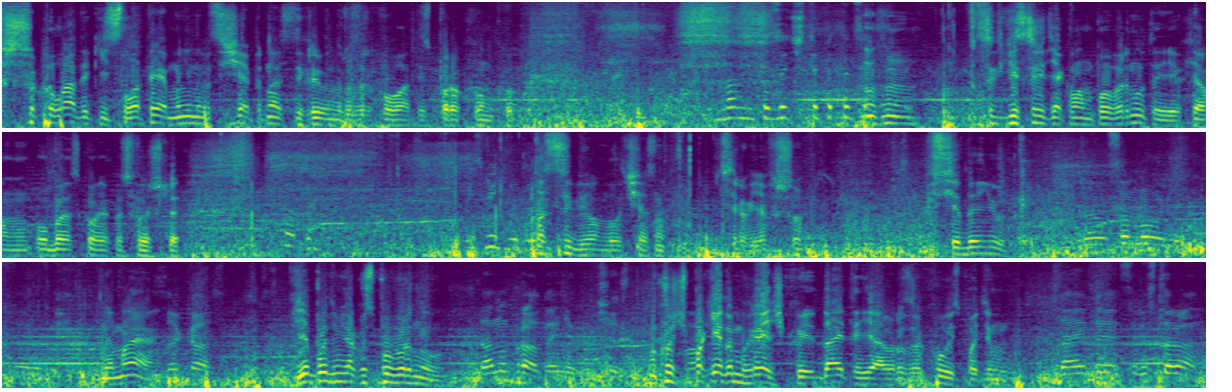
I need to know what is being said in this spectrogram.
шоколад якийсь, латте, мені не вистачає 15 гривень розрахуватись по рахунку. Вам позичити 15 Угу. Все-таки скажіть, як вам повернути їх, я вам обов'язково якось вишлю. Візьміть, будь ласка. Спасибі вам величезне. Серега, я в шокі. Всі дають. Да у самого нет. Немає? Заказ. Я потім якось поверну. Да ну правда нет, честно. Ну хоч пакетом гречки дайте, я розрахуюсь потім. Да, это с ресторана.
